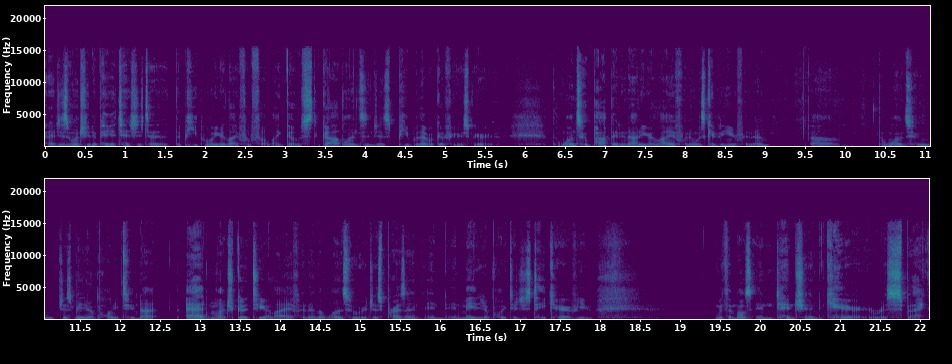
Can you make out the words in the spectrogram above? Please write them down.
And I just want you to pay attention to the people in your life who felt like ghosts, goblins, and just people that were good for your spirit. The ones who popped in and out of your life when it was convenient for them. Um, the ones who just made it a point to not add much good to your life, and then the ones who are just present and, and made it a point to just take care of you with the most intention, care, and respect,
